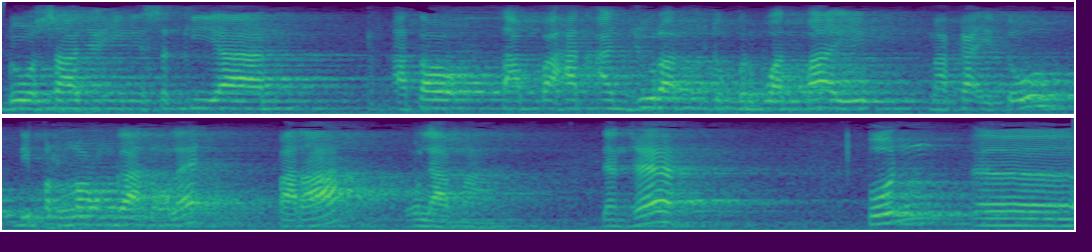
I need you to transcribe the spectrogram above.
dosanya ini sekian atau tambahan anjuran untuk berbuat baik, maka itu diperlonggar oleh para ulama. Dan saya pun eh,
